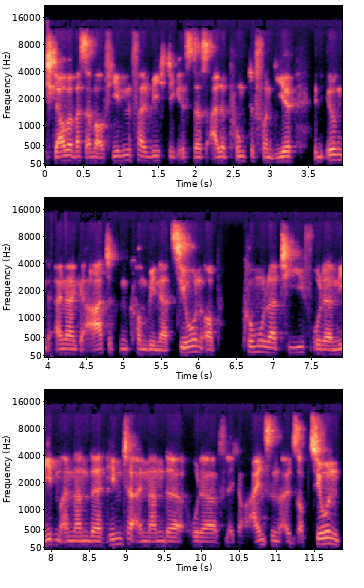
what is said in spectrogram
ich glaube, was aber auf jeden Fall wichtig ist, dass alle Punkte von dir in irgendeiner gearteten Kombination, ob kumulativ oder nebeneinander, hintereinander oder vielleicht auch einzeln als Option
